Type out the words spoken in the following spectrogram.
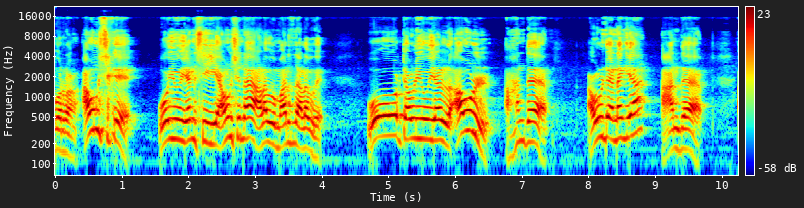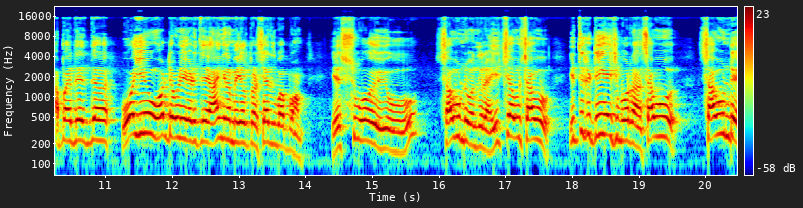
போடுறோம். அவுன்ஸுக்கு ஓயுஎன்சி அவுன்ஸுனா அளவு மருந்து அளவு. ஓ டபிள்யூஎல் அவுள் ஆந்த அவுள்ட என்னங்கய்யா? ஆந்த அப்போ இந்த இந்த ஓயும் ஓடபிள்யூ எடுத்து ஆங்கில மையத்தோட சேர்த்து பார்ப்போம். எஸ்ஓயு சவுண்டு வந்துடும் இச்சவு சவு இத்துக்கு டிஹெச் போடுறான். சவு சவுண்டு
